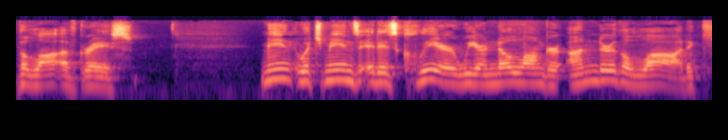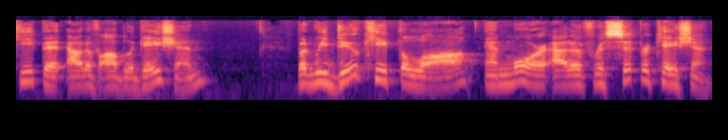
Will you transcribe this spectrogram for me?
The law of grace. Mean, which means it is clear we are no longer under the law to keep it out of obligation but we do keep the law and more out of reciprocation.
